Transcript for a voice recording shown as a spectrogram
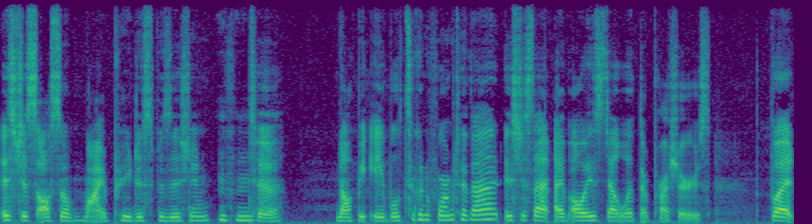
it's just also my predisposition hmm to not be able to conform to that. It's just that I've always dealt with the pressures, but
